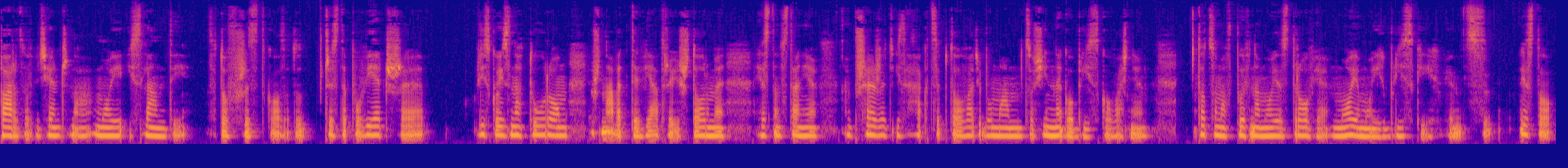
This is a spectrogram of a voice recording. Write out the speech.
bardzo wdzięczna mojej Islandii za to wszystko, za to czyste powietrze, bliskość z naturą, już nawet te wiatry i sztormy jestem w stanie przeżyć i zaakceptować, bo mam coś innego blisko, właśnie to, co ma wpływ na moje zdrowie, moje, moich bliskich, więc jest to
